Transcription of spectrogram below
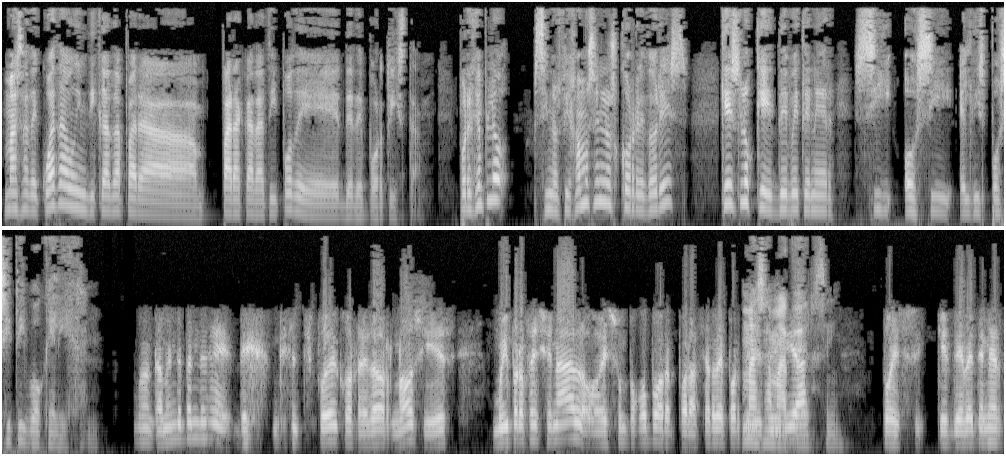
más adecuada o indicada para, cada tipo de, deportista? Por ejemplo, si nos fijamos en los corredores, ¿qué es lo que debe tener sí o sí el dispositivo que elijan? Bueno, también depende del tipo de corredor, ¿no? Si es muy profesional o es un poco por, por hacer deporte. Más amateur, sí. Pues que debe tener,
